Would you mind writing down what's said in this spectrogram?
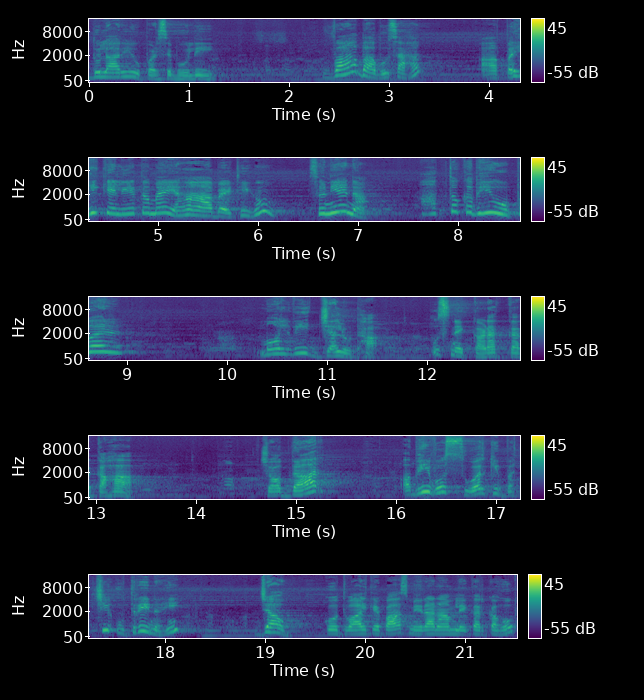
दुलारी ऊपर से बोली, वाह बाबू साहब, आप ही के लिए तो मैं यहाँ आ बैठी हूँ। सुनिए ना, आप तो कभी ऊपर मौलवी जल उठा। उसने कड़क कर कहा, चौबदार, अभी वो सुअर की बच्ची उतरी नहीं। जाओ, कोतवाल के पास मेरा नाम लेकर कहो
